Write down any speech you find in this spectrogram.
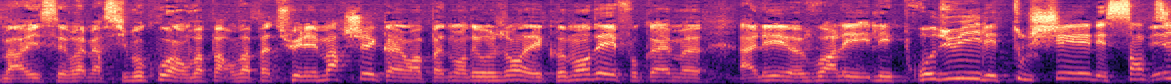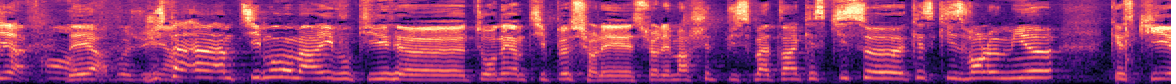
Marie, c'est vrai, merci beaucoup. On va pas, on va pas tuer les marchés quand même. On va pas demander aux gens d'aller commander. Il faut quand même euh, aller euh, voir les, produits, les toucher, les sentir. D'ailleurs, juste un, petit mot, Marie, vous qui euh, tournez un petit peu sur les sur les marchés depuis ce matin. Qu'est-ce qui se qu'est-ce qui se vend le mieux? Qu'est-ce qui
